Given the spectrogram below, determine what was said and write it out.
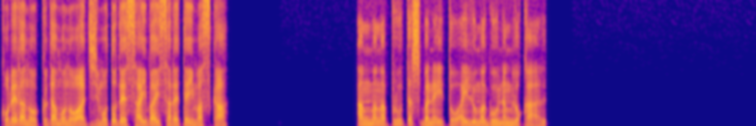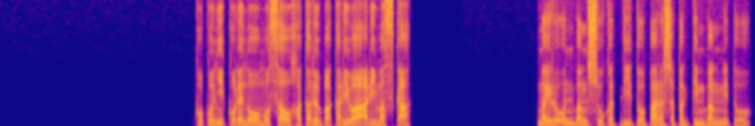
これらの果物は地元で栽培されていますか Ang mga prutas ba na ito ay lumago ng lokal? ここにこれの重さを測るばかりはありますか Mayroon bang sukat dito para sa pagtimbang nito?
